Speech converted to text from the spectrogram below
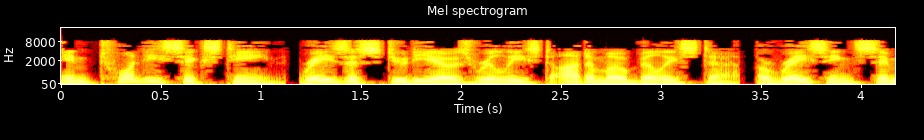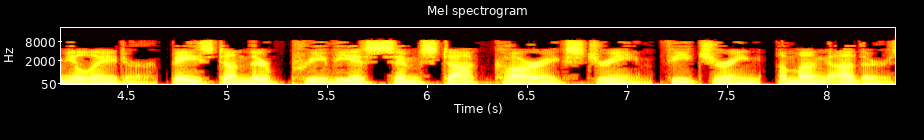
In 2016, Reiza Studios released Automobilista, a racing simulator based on their previous sim stock car Extreme featuring, among others,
